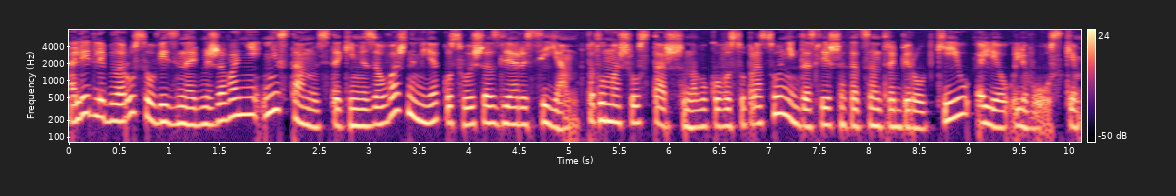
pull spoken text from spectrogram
але для беларусаў уведзеныя абмежаванні не стануць такімі заўважнымі як у свой час для расіян патлумашыў старшы навуковы супрацоўнік даследчага центра бюро кіў леў львоўскі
